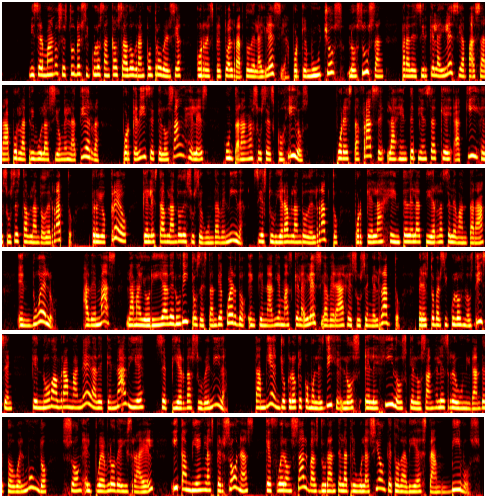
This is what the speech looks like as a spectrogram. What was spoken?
Mis hermanos, estos versículos han causado gran controversia con respecto al rapto de la iglesia, porque muchos los usan para decir que la iglesia pasará por la tribulación en la tierra, porque dice que los ángeles juntarán a sus escogidos. Por esta frase, la gente piensa que aquí Jesús está hablando del rapto, pero yo creo que él está hablando de su segunda venida. Si estuviera hablando del rapto, porque la gente de la tierra se levantará en duelo. Además, la mayoría de eruditos están de acuerdo en que nadie más que la iglesia verá a Jesús en el rapto, pero estos versículos nos dicen que no habrá manera de que nadie se pierda su venida. También yo creo que, como les dije, los elegidos que los ángeles reunirán de todo el mundo son el pueblo de Israel y también las personas que fueron salvas durante la tribulación que todavía están vivos.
